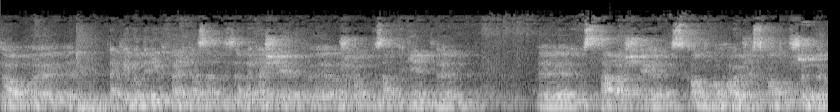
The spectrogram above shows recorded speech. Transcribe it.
to y, takiego delikwenta za- zamyka się w y, ośrodku zamkniętym, y, ustala się skąd pochodzi, skąd przybył.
